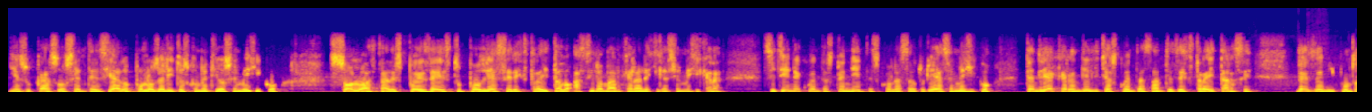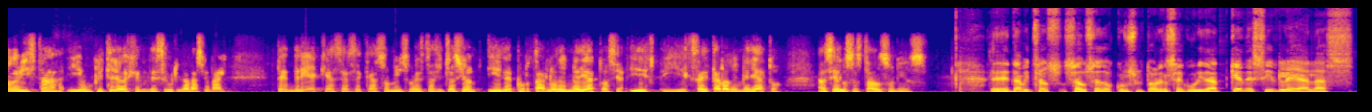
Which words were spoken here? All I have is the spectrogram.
y en su caso sentenciado por los delitos cometidos en México. Solo hasta después de esto podría ser extraditado, así lo marca la legislación mexicana. Si tiene cuentas pendientes con las autoridades en México, tendría que rendir dichas cuentas antes de extraditarse. Desde mi punto de vista y un criterio de, seguridad nacional, tendría que hacerse caso omiso de esta situación y deportarlo de inmediato hacia, y, y extraditarlo de inmediato hacia los Estados Unidos. Eh, David Saucedo, consultor en seguridad, ¿qué decirle a las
